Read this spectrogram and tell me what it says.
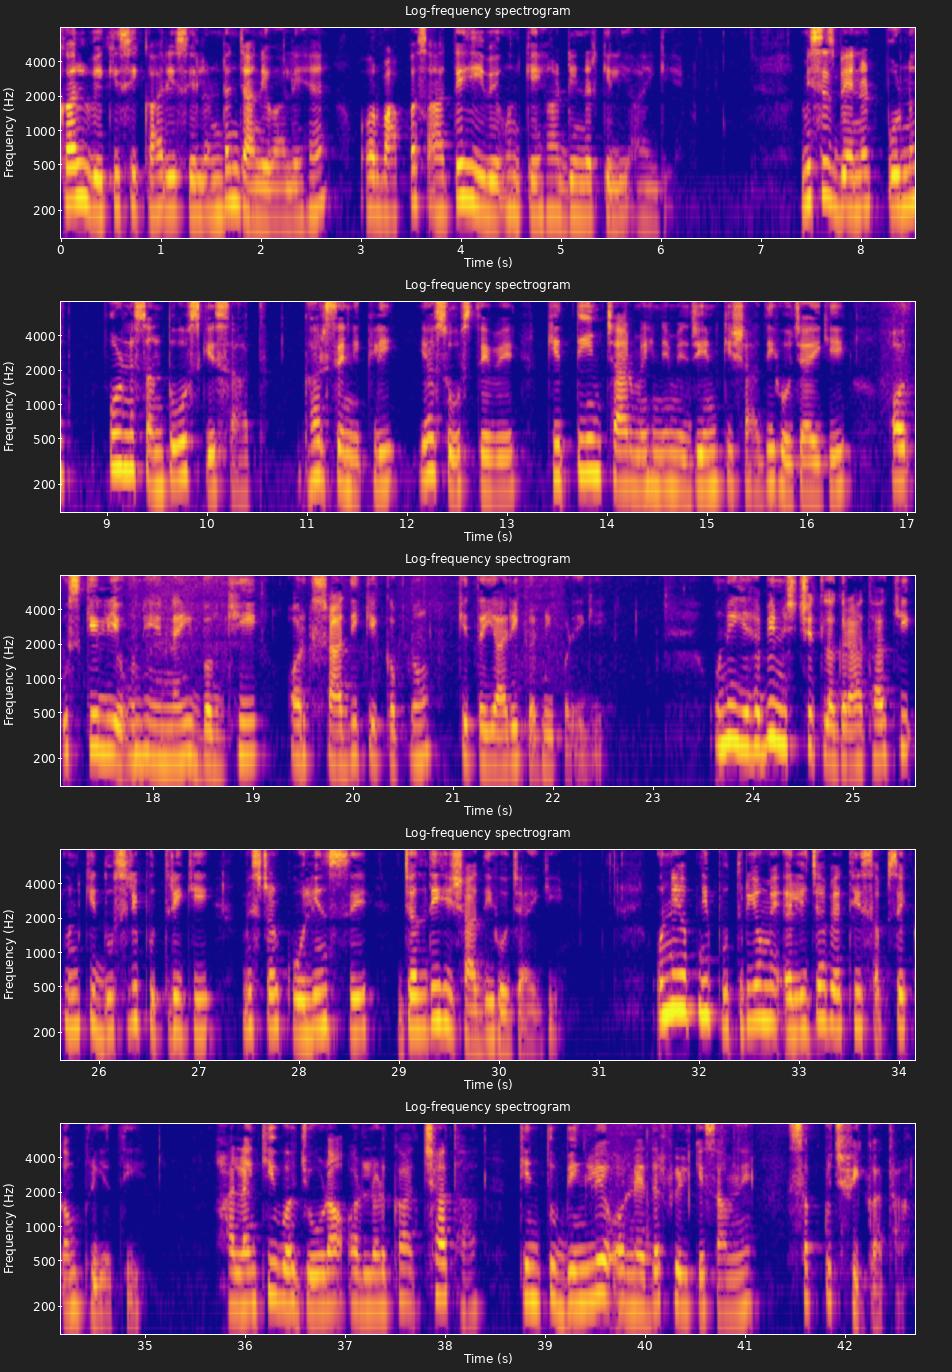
कल वे किसी कार्य से लंदन जाने वाले हैं और वापस आते ही वे उनके यहाँ डिनर के लिए आएँगे। मिसेस बेनट पूर्ण पूर्ण संतोष के साथ घर से निकली। यह सोचते हुए कि तीन चार महीने में जेन की शादी हो जाएगी और उसके लिए उन्हें नई बग्घी और शादी के कपड़ों की तैयारी करनी पड़ेगी। उन्हें यह भी निश्चित लग रहा था कि उनकी दूसरी पुत्री की मिस्टर कोलिंस से जल्दी ही शादी हो जाएगी। उन्हें अपनी पुत्रियों में एलिजाबेथ ही सबसे कम प्रिय थी। हालाँकि वह जोड़ा और लड़का अच्छा था, किंतु बिंगले और नेदरफील्ड के सामने सब कुछ फीका था।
